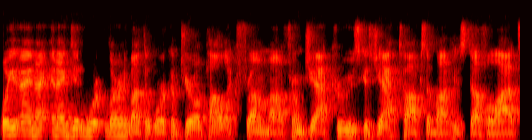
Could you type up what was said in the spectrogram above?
Well, and I and I did work, learn about the work of Gerald Pollack from uh, from Jack Kruse because Jack talks about his stuff a lot,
